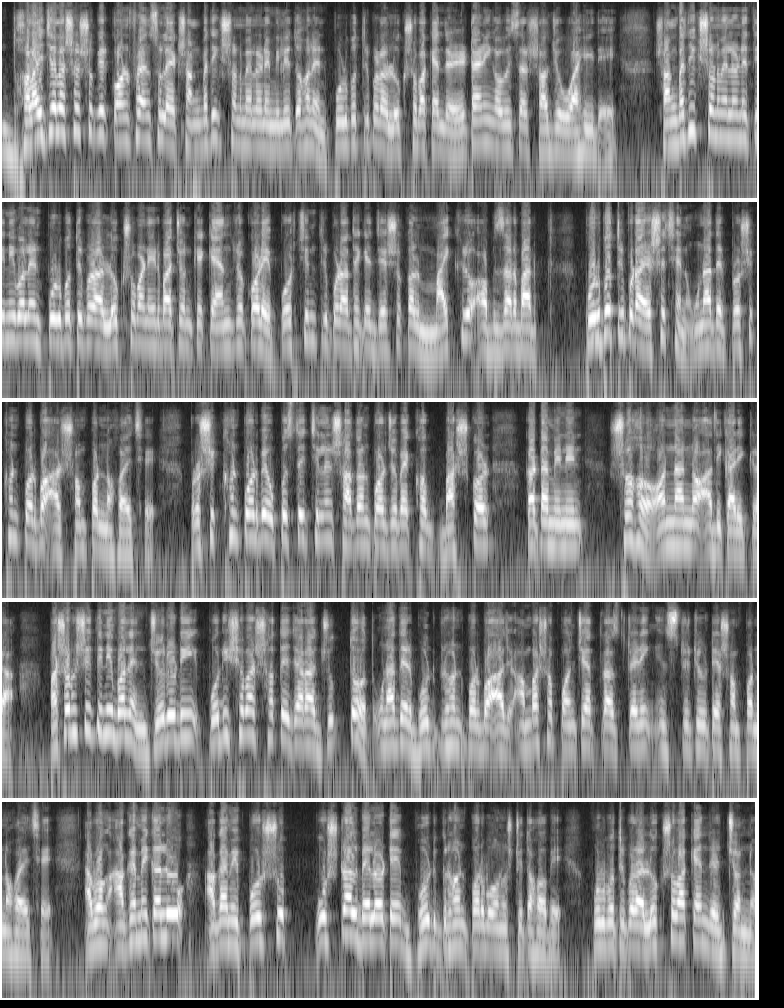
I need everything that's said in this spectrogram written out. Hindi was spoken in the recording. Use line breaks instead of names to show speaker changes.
ধলাই জেলা শাসকের কনফারেন্স হলে এক সাংবাদিক সম্মেলনে মিলিত হলেন পূর্ব ত্রিপুরা লোকসভা কেন্দ্রের রিটার্নিং অফিসার সাজু ওয়াহিদে। সাংবাদিক সম্মেলনে তিনি বলেন, পূর্ব ত্রিপুরা লোকসভা নির্বাচনকে কেন্দ্র করে পশ্চিম ত্রিপুরা থেকে যে সকল মাইক্রো অবজারভার পূর্ব ত্রিপুরা এসেছেন ওনাদের প্রশিক্ষণ পর্ব আর সম্পন্ন হয়েছে। প্রশিক্ষণ পর্বে উপস্থিত ছিলেন সাধারণ পর্যবেক্ষক ভাস্কর কাটামিনিন সহ অন্যান্য আধিকারিকরা। পাশাপাশি তিনি বলেন জরুরি পরিষেবার সাথে যারা যুক্ত ওনাদের ভোট গ্রহণ পর্ব আজ আম্বাসা পঞ্চায়েত রাজ ট্রেনিং ইনস্টিটিউটে সম্পন্ন হয়েছে এবং আগামীকালও আগামী পরশু পোস্টাল ব্যালটে ভোট গ্রহণ পর্ব অনুষ্ঠিত হবে পূর্ব ত্রিপুরা লোকসভা কেন্দ্রের জন্য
